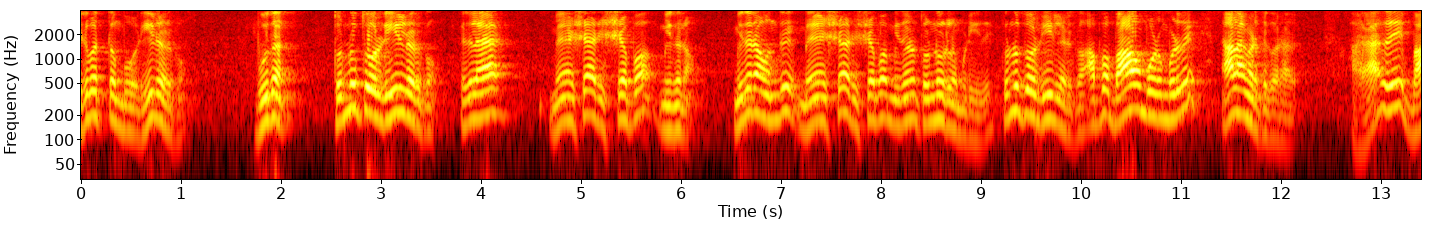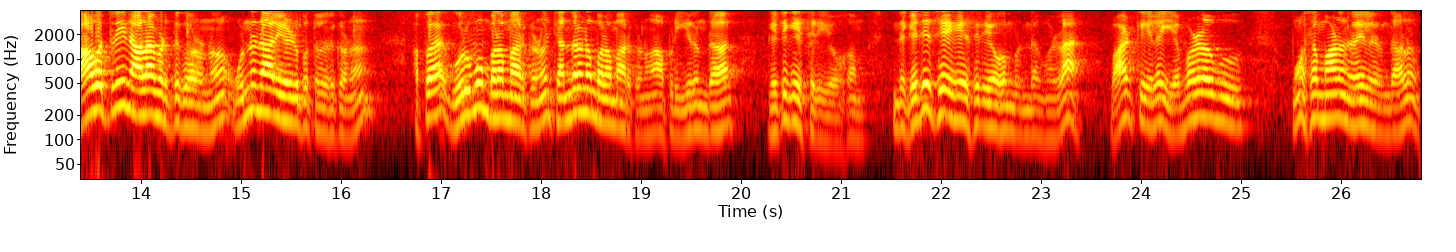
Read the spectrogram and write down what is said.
இருபத்தொம்போது டிகிரியில் இருக்கும். புதன் தொண்ணூத்தோரு டிகிரியில் இருக்கும். இதில் மேஷ ரிஷபம் மிதுனம். மிதுனம் வந்து மேஷ ரிஷபம் மிதுனம் தொண்ணூறில் முடியுது. தொண்ணூத்தோரு டிகிரியில் இருக்கும். அப்போ பாவம் போடும்பொழுது நாலாம் இடத்துக்கு வராது. அதாவது பாவத்துலேயும் நாலாம் இடத்துக்கு வரணும் ஒன்று நாலு ஏழு பத்தில் இருக்கணும். அப்போ குருவும் பலமாக இருக்கணும் சந்திரனும் பலமாக இருக்கணும். அப்படி இருந்தால் கஜகேசரி யோகம். இந்த கஜசேகேசரி யோகம் இருந்தவங்களாம் வாழ்க்கையில் எவ்வளவு மோசமான நிலையில் இருந்தாலும்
